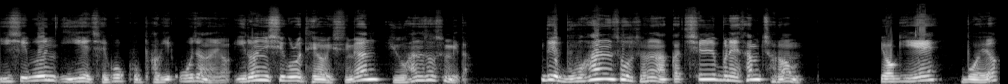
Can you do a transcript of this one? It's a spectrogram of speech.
20은 2의 제곱 곱하기 5잖아요. 이런 식으로 되어 있으면 유한소수입니다. 근데 무한소수는 아까 7분의 3처럼 여기에 뭐예요?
